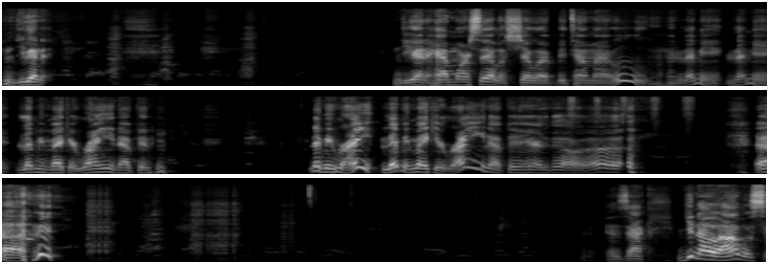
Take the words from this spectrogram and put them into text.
you're gonna you're gonna have Marcella show up. Be talking me, ooh, let me let me let me make it rain up in here. Let me rain. Let me make it rain up in here. Uh, uh, Exactly. You know, I was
